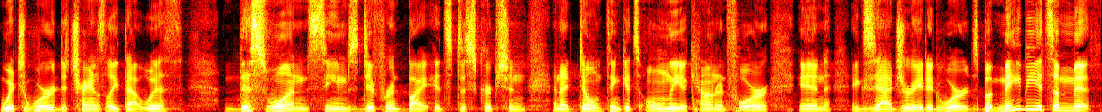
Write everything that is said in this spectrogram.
which word to translate that with, this one seems different by its description, and I don't think it's only accounted for in exaggerated words. But maybe it's a myth.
